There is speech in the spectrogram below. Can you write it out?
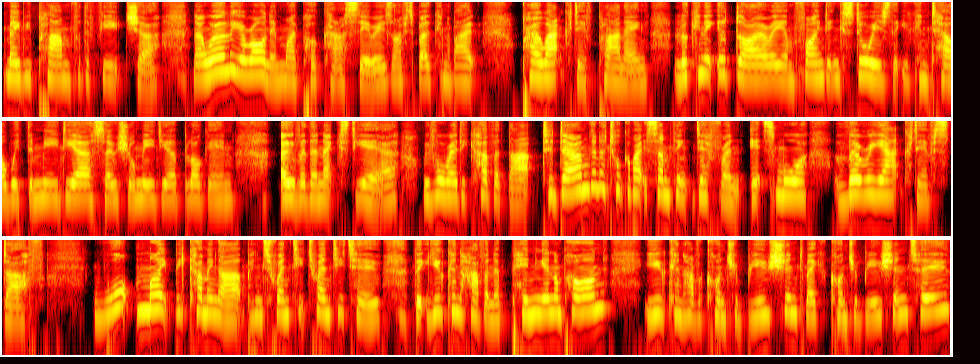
maybe plan for the future. Now, earlier on in my podcast series, I've spoken about proactive planning, looking at your diary and finding stories that you can tell with the media, social media, blogging over the next year. We've already covered that. Today, I'm going to talk about something different. It's more the reactive stuff what might be coming up in 2022 that you can have an opinion upon, you can have a contribution to make a contribution to,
